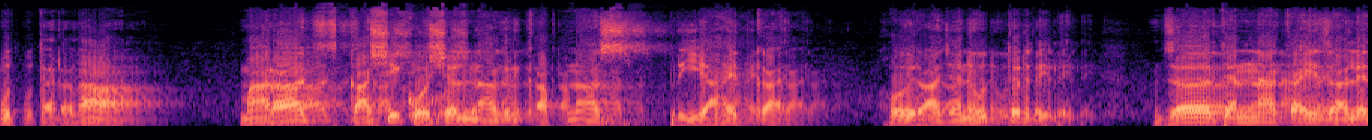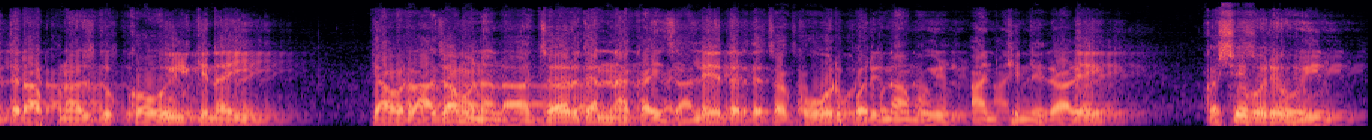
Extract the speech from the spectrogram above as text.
उत्तरला महाराज काशी कौशल नागरिक आपणास प्रिय आहेत काय? होय राजाने उत्तर दिले. जर त्यांना काही झाले तर आपणास दुःख होईल की नाही? त्यावर राजा म्हणाला जर त्यांना काही झाले तर त्याचा घोर परिणाम होईल आणखी निराळे कसे बरे होईल?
